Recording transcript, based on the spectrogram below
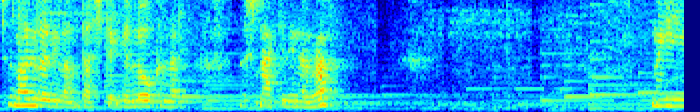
ಚೆನ್ನಾಗಿರೋದಿಲ್ಲ ಅಂತ ಅಷ್ಟೇ ಎಲ್ಲೋ ಕಲರ್ ಅರ್ಶಿನ ಹಾಕಿದ್ದೀನಲ್ವಾ? ನನಗೆ ಈ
